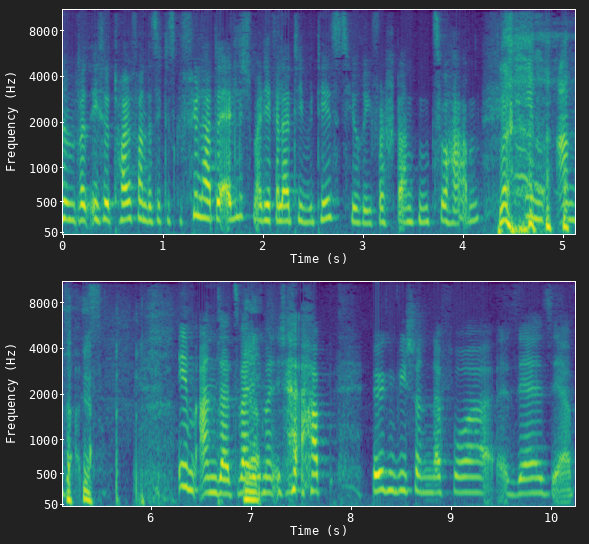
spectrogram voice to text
was ich so toll fand, dass ich das Gefühl hatte, endlich mal die Relativitätstheorie verstanden zu haben. Im Ansatz. Im Ansatz, weil Ja. ich meine, ich habe irgendwie schon davor sehr, sehr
